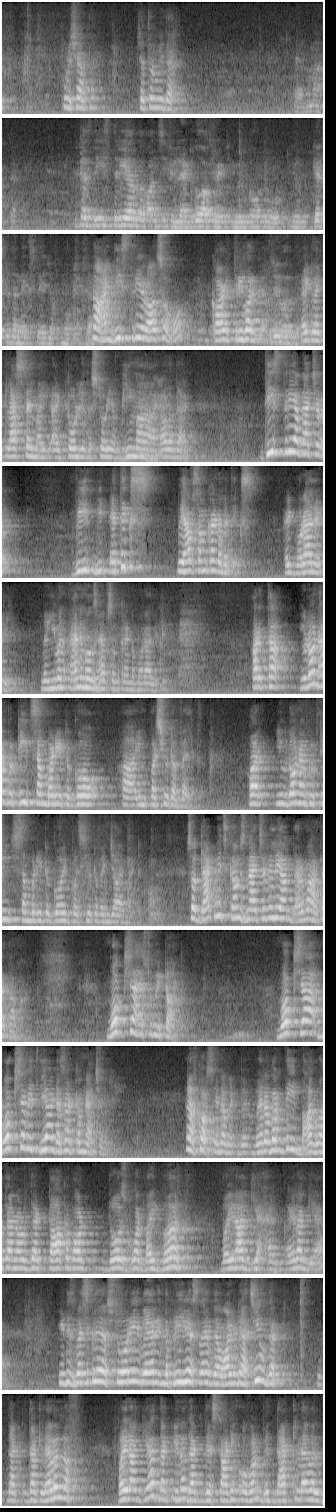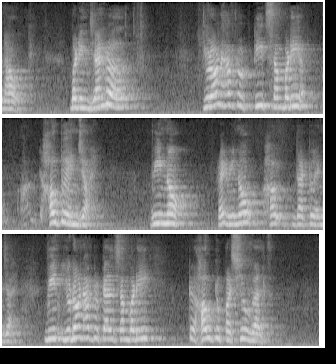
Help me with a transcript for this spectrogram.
Purushartha? Chaturvida. Because these three are the ones, if you let go of it, you go to, you get to the next stage of moksha. No, and these three are also called Trivarga. Trivarga. Right? Like last time I, I told you the story of Bhima and all of that. These three are natural. We, we ethics we have some kind of ethics, right? Morality. You know, even animals have some kind of morality. Artha, you don't have to teach somebody to go uh, in pursuit of wealth, or you don't have to teach somebody to go in pursuit of enjoyment. So that which comes naturally are dharma, artha, kama. Moksha has to be taught. Moksha, moksha vidya does not come naturally. And of course, you know, wherever the Bhagavata and all of that talk about those who are by birth vairagya, vairagya, it is basically a story where in the previous life they have already achieved that that that level of vairagya that you know that they're starting over with that level now. But in general, you don't have to teach somebody how to enjoy. We know, right? We know how that to enjoy. We, you don't have to tell somebody to how to pursue wealth.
